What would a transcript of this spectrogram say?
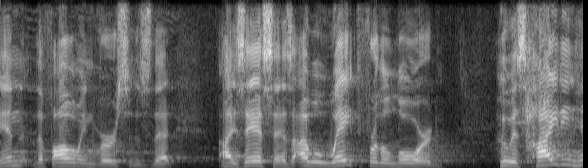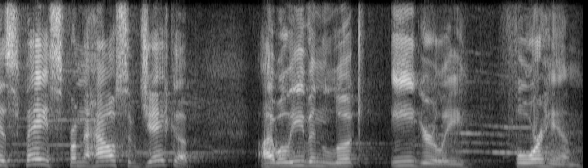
in the following verses that Isaiah says, I will wait for the Lord who is hiding his face from the house of Jacob. I will even look eagerly for him.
